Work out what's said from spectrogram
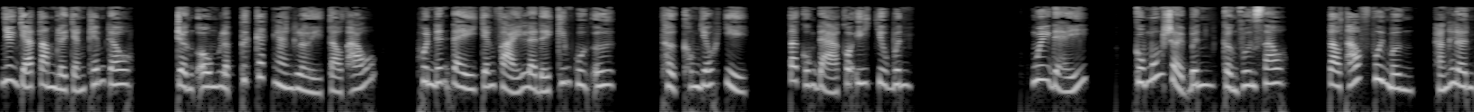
nhưng giả tâm lại chẳng kém đâu. Trần ôn lập tức cắt ngang lời Tào Tháo. Huynh đến đây chẳng phải là để kiếm quân ư. Thật không giấu gì, ta cũng đã có ý chiêu binh. Nguyên đẩy cũng muốn rời binh cần vương sau, Tào Tháo vui mừng, hẳn lên.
